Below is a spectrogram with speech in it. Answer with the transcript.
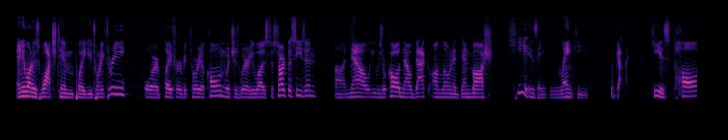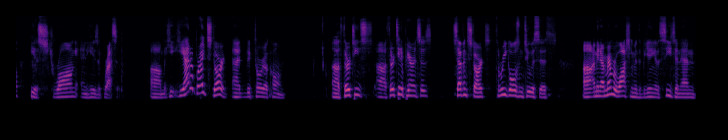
Anyone who's watched him play U23 or play for Viktoria Köln, which is where he was to start the season, uh, now he was recalled, now back on loan at Den Bosch. He is a lanky guy. He is tall, he is strong, and he is aggressive. Um, he, he had a bright start at Viktoria Köln. Uh, 13, uh, 13 appearances, seven starts, three goals, and two assists. Uh, I mean, I remember watching him at the beginning of the season and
